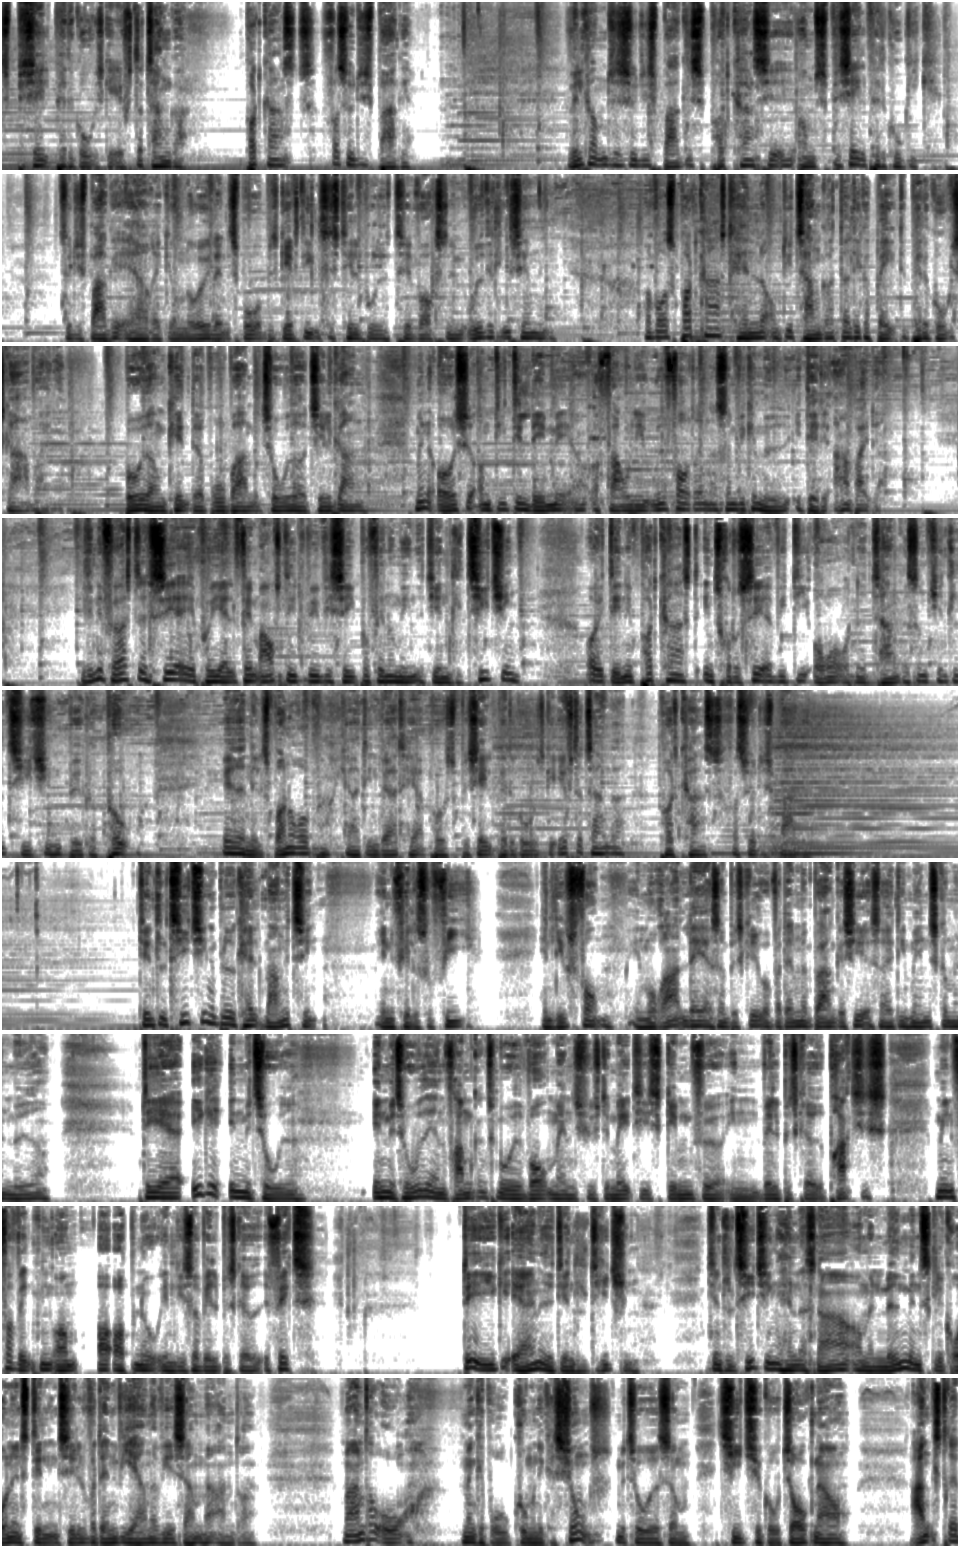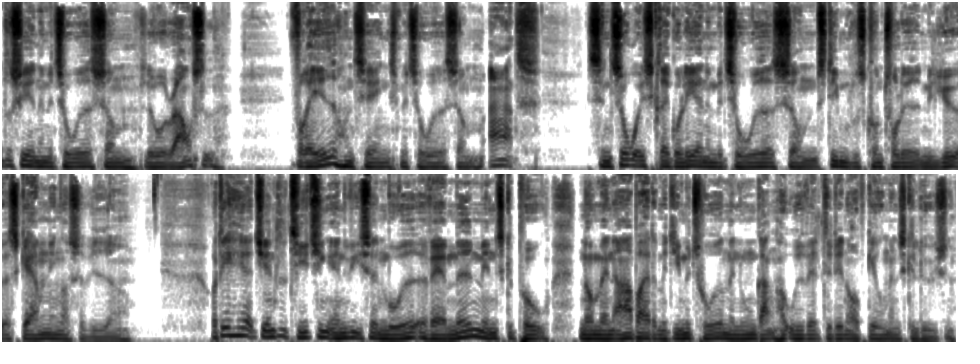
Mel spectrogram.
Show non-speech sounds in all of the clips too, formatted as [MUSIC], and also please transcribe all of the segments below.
Specialpædagogiske eftertanker. Podcast for Sødis Bakke. Velkommen til Sødis Bakkes podcastserie om specialpædagogik. Sødis Bakke er Region Nordjyllands spor beskæftigelsestilbud til voksne med udviklingshæmning. Og vores podcast handler om de tanker, der ligger bag det pædagogiske arbejde. Både om kendte og brugbare metoder og tilgange, men også om de dilemmaer og faglige udfordringer, som vi kan møde i dette arbejde. I denne første serie på i alt fem afsnit vil vi se på fænomenet gentle teaching, og i denne podcast introducerer vi de overordnede tanker, som gentle teaching bygger på. Jeg hedder Niels Bonnerup, jeg er din vært her på Specialpædagogiske Eftertanker, podcast fra Sødis Bakke. Gentle teaching er blevet kaldt mange ting. En filosofi, en livsform, en morallærer, som beskriver, hvordan man bør engagere sig i de mennesker, man møder. Det er ikke en metode. En metode er en fremgangsmåde, hvor man systematisk gennemfører en velbeskrevet praksis med en forventning om at opnå en lige så velbeskrevet effekt. Det er ikke ærnet i gentle teaching. Gentle teaching handler snarere om en medmenneskelig grundindstilling til, hvordan vi er, når vi er sammen med andre. Med andre ord, man kan bruge kommunikationsmetoder som teach go talk now, angstreducerende metoder som low arousal, vredehåndteringsmetoder som art, sensorisk regulerende metoder som stimuluskontrolleret miljø og skærmning osv. Og det her gentle teaching anviser en måde at være medmenneske på, når man arbejder med de metoder, man nogle gange har udvalgt til den opgave, man skal løse.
